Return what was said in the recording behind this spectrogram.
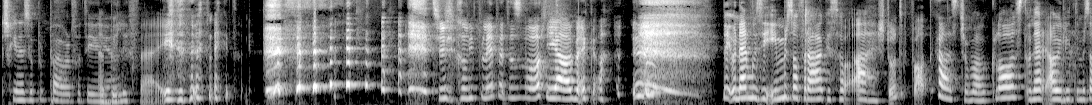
Das ist keine Superpower von dir, ja. Abilify. Nein, so nicht. Das ist ein bisschen geblieben, das Wort. ja, mega. Nee, Und dann muss ich immer so fragen, so, ah, hast du den Podcast schon mal gelost? Und dann alle Leute immer so,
